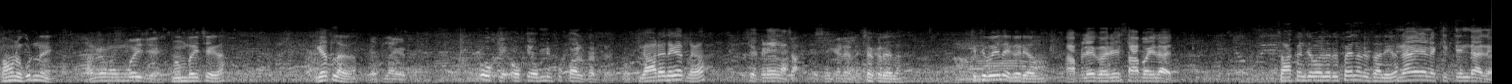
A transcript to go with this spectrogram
पाहू ना कुठं नाही आम्ही मुंबईचे. मुंबईचे आहे का? घेतला का? घेतला घेतला. ओके ओके. मी कॉल करतो गाड्याला घेतला का? शेकड्याला. शेकड्याला. चकड्याला किती बैल आहे घरी अजून? आपल्या घरी सहा बैल आहेत. चाकणच्या बाजारात पहिल्यांदा चालेल का? नाही नाही नाही, कितींदा आलं.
